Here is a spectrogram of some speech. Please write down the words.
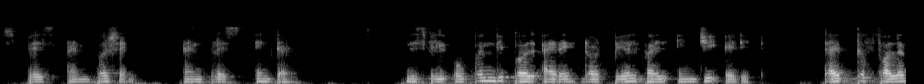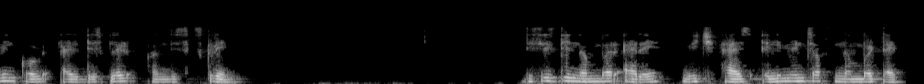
space ampersand and press enter. This will open the perlarray.pl file in gedit. Type the following code as displayed on the screen. This is the number array which has elements of number type.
